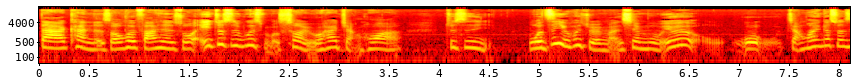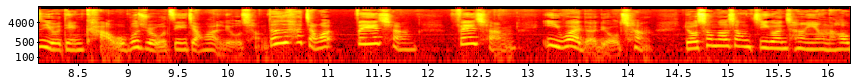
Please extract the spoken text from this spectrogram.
大家看的时候会发现说，哎，就是为什么少雨薇他讲话，就是我自己会觉得蛮羡慕，因为我讲话应该算是有点卡，我不觉得我自己讲话很流畅，但是他讲话非常非常意外的流畅。流畅到像机关枪一样，然后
